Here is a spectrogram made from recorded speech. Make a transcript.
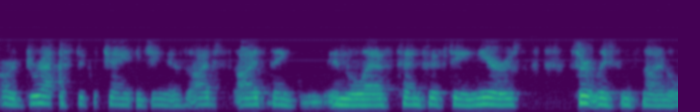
are drastically changing, as I've, I think, in the last 10, 15 years, certainly since 9 11.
